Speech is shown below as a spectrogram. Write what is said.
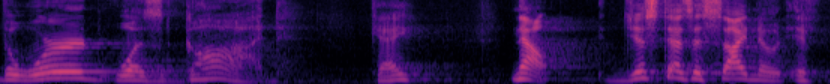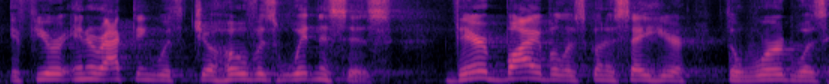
the Word was God, okay? Now, just as a side note, if, if you're interacting with Jehovah's Witnesses, their Bible is going to say here the word was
